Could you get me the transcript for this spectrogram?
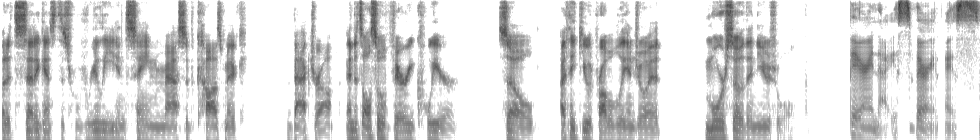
but it's set against this really insane, massive cosmic backdrop. And it's also very queer. So I think you would probably enjoy it more so than usual. Very nice. Very nice.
